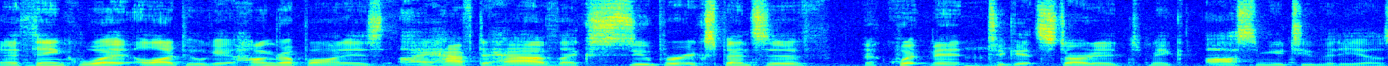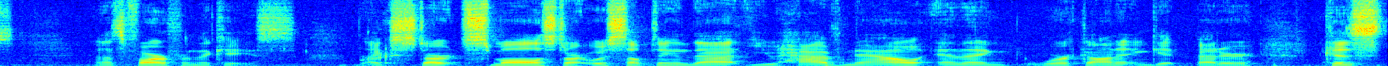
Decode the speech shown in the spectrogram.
And I think what a lot of people get hung up on is I have to have like super expensive equipment mm -hmm. to get started to make awesome YouTube videos. And that's far from the case. Right. Like start small, start with something that you have now and then work on it and get better. Because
